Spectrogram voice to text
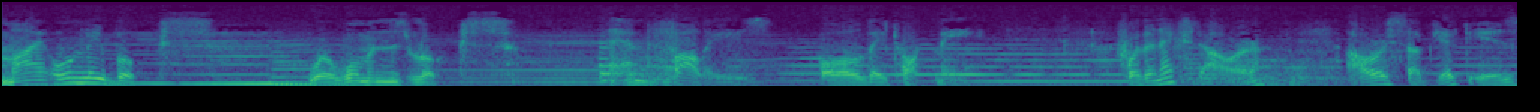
My only books were woman's looks, and follies all they taught me. For the next hour, our subject is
